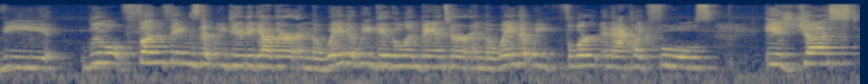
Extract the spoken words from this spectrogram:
the little fun things that we do together and the way that we giggle and banter and the way that we flirt and act like fools is just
